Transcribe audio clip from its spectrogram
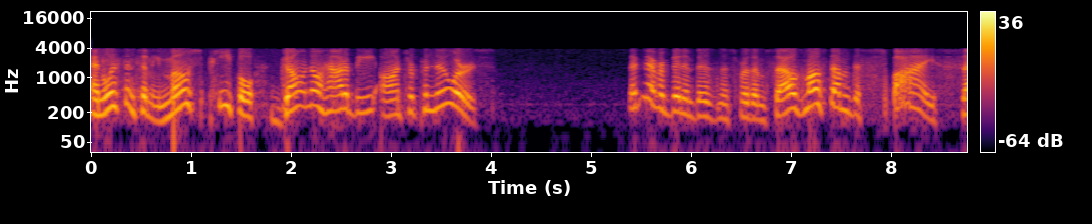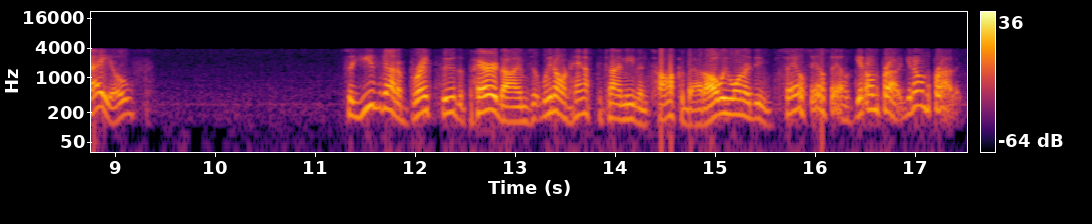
And listen to me, most people don't know how to be entrepreneurs. They've never been in business for themselves. Most of them despise sales. So you've got to break through the paradigms that we don't have the time even talk about. All we want to do, sales, sales, sales, get on the product, get on the product.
